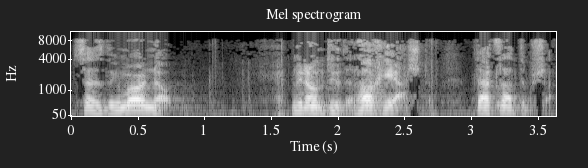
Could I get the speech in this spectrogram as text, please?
Says the Gemara, no, we don't do that. That's not the pshat.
